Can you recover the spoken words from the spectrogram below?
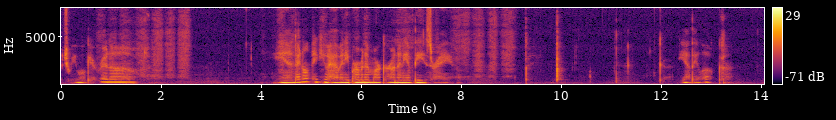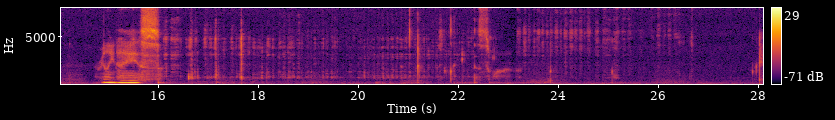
which we will get rid of. And I don't think you have any permanent marker on any of these, right? Good. Yeah, they look really nice. Okay,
